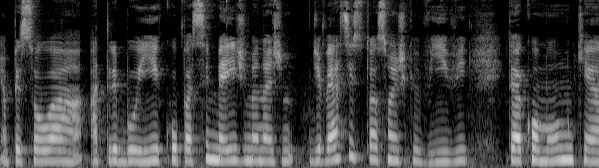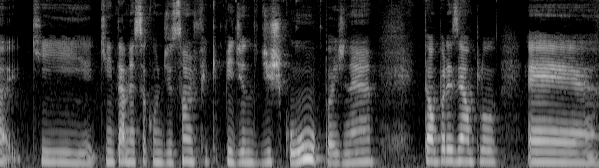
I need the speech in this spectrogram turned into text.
a pessoa atribuir culpa a si mesma nas diversas situações que vive. Então, é comum que, a, que quem está nessa condição fique pedindo desculpas, né? Então, por exemplo, é,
